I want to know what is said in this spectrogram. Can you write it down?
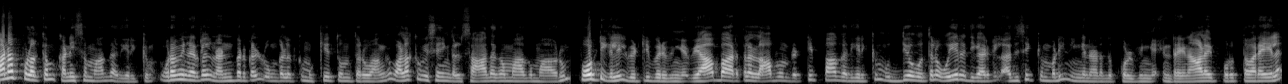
பணப்புழக்கம் கணிசமாக அதிகரிக்கும். உறவினர்கள் நண்பர்கள் உங்களுக்கு முக்கியத்துவம் தருவாங்க. வழக்கு விஷயங்கள் சாதகமாக மாறும். போட்டிகளில் வெற்றி பெறுவீங்க. வியாபாரத்தில் லாபம் ரெட்டிப்பாக அதிகரிக்கும். உத்தியோகத்தில் உயர் அதிகாரிகள் அதிசயிக்கும்படி நீங்க நடந்து கொள்வீங்க. இன்றைய நாளை பொறுத்தவரையில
